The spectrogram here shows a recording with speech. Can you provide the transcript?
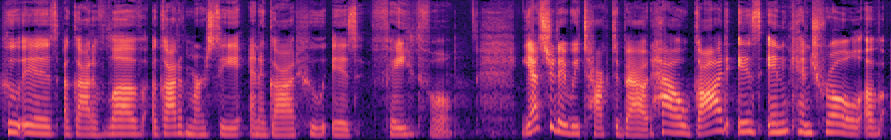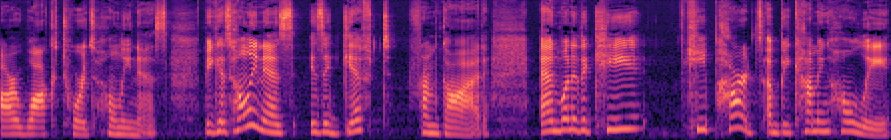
who is a God of love, a God of mercy, and a God who is faithful. Yesterday, we talked about how God is in control of our walk towards holiness because holiness is a gift from God. And one of the key key parts of becoming holy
